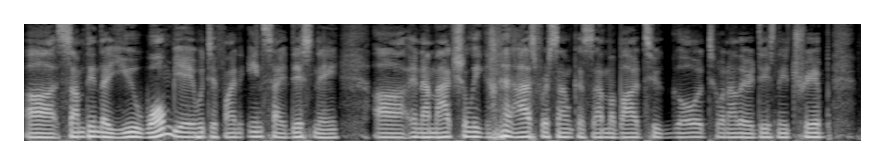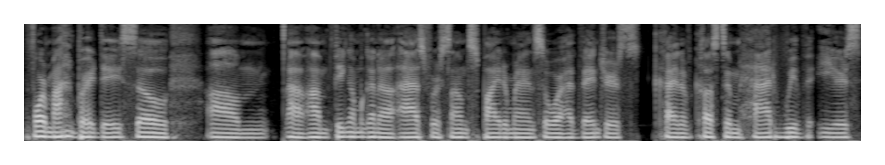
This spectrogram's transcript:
uh, something that you won't be able to find inside Disney. Uh, and I'm actually gonna ask for some because I'm about to go to another Disney trip for my birthday. So um, I, I'm think I'm gonna ask for some Spider-Man's or Avengers kind of custom hat with the ears.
